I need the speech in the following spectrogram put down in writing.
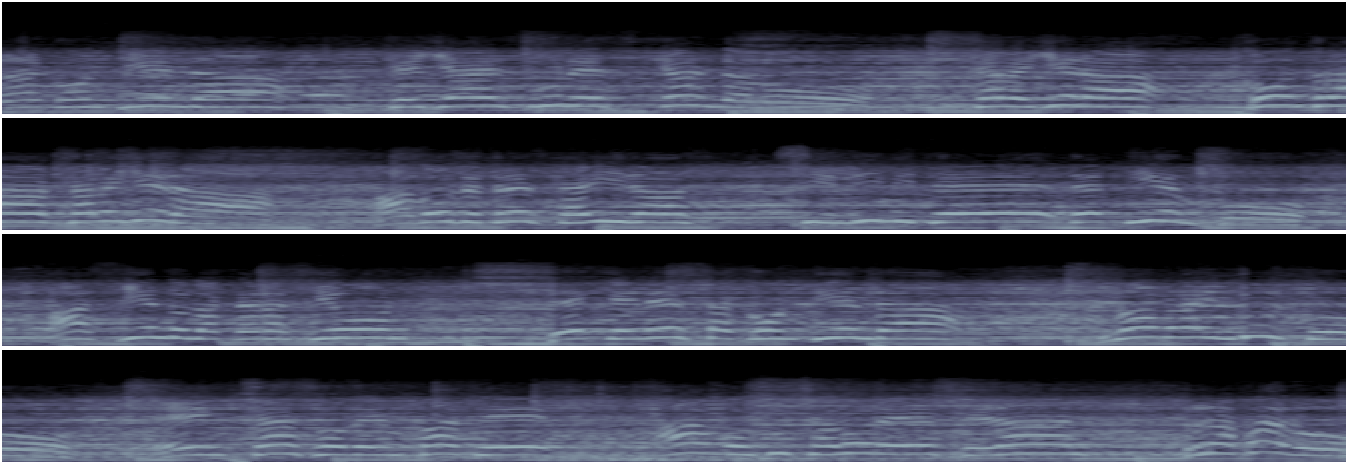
La contienda que ya es un escándalo. Cabellera contra cabellera. A dos de tres caídas sin límite de tiempo. Haciendo la aclaración de que en esta contienda no habrá indulto. En caso de empate, ambos luchadores serán rapados.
